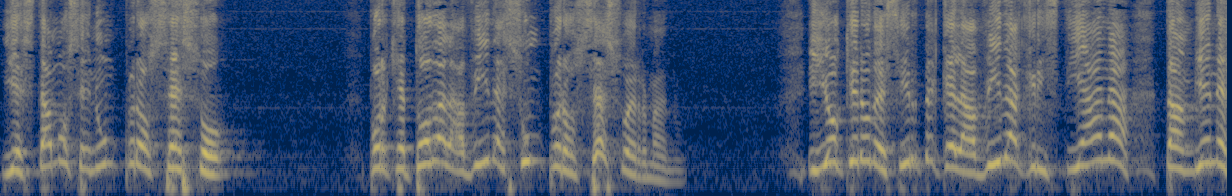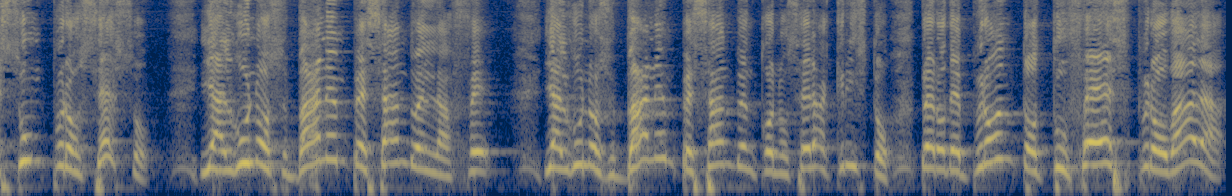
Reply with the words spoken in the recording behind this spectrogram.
y estamos en un proceso, porque toda la vida es un proceso, hermano. Y yo quiero decirte que la vida cristiana también es un proceso. Y algunos van empezando en la fe. Y algunos van empezando en conocer a Cristo. Pero de pronto tu fe es probada.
